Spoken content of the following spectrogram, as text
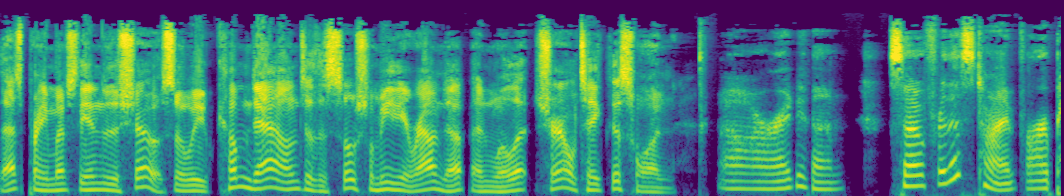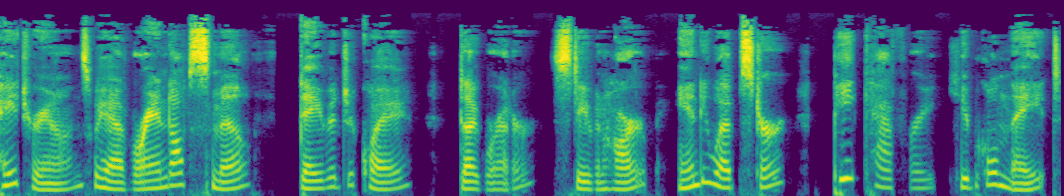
that's pretty much the end of the show. So we've come down to the social media roundup and we'll let Cheryl take this one. Alrighty then. So for this time, for our Patreons, we have Randolph Smith, David Jaquay, Doug Rutter, Stephen Harp, Andy Webster, Pete Caffrey, Cubicle Nate,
